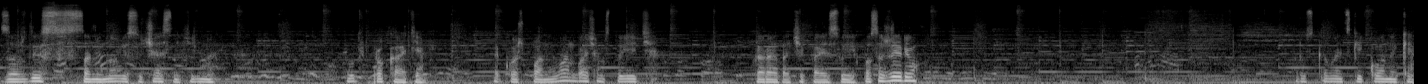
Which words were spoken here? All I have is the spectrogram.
Завжди самі нові сучасні фільми тут в прокаті. Також пан Іван, бачимо, стоїть. Карета чекає своїх пасажирів. Трускавецькі коники.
